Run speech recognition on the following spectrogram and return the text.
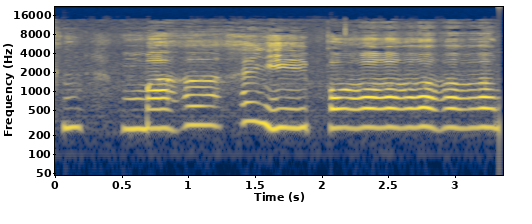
ดมาให้ปอง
